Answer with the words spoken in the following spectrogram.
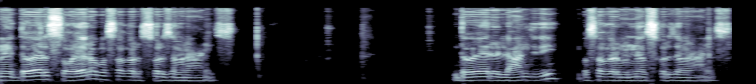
من الدوائر الصغيرة بصغر الصورة زي ما أنا عايز. الدوائر اللي عندي دي بصغر منها الصور زي ما أنا عايز.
